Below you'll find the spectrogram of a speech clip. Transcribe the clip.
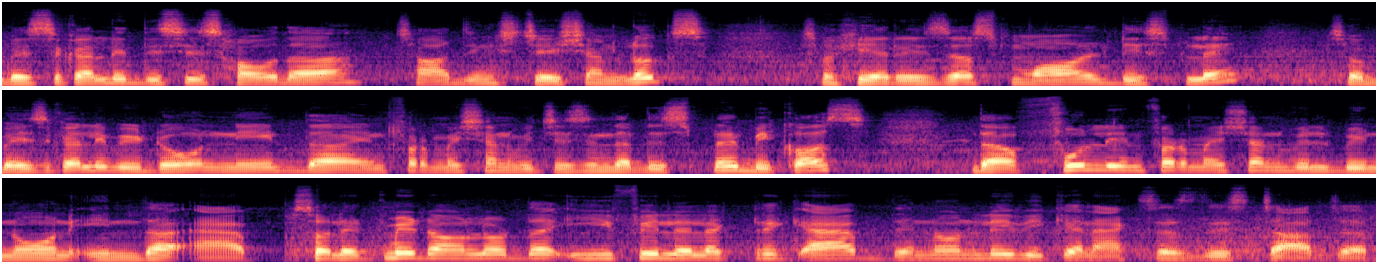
basically this is how the charging station looks. So here is a small display. So basically we don't need the information which is in the display because the full information will be known in the app. So let me download the eFill electric app. Then only we can access this charger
